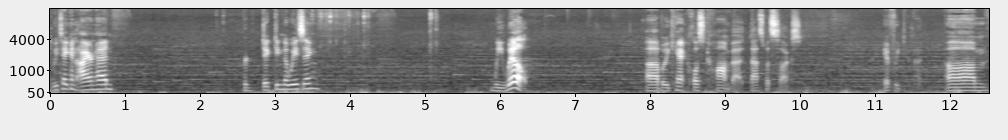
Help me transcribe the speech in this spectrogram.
Do we take an Iron Head? Predicting the Weezing? We will. Uh, but we can't close combat. That's what sucks. If we do that. Um,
